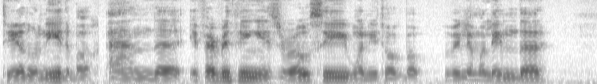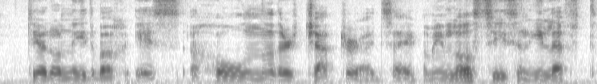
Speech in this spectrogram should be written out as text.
Theodor Niederbach, and uh, if everything is rosy when you talk about William Olinder. Theodor Niederbach is a whole nother chapter, I'd say. I mean, last season he left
